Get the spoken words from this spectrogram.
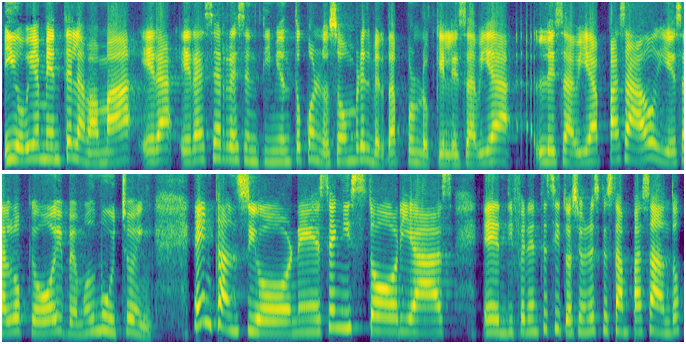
y obviamente la mamá era, era ese resentimiento con los hombres, ¿verdad? Por lo que les había, les había pasado y es algo que hoy vemos mucho en, en canciones, en historias, en diferentes situaciones que están pasando.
